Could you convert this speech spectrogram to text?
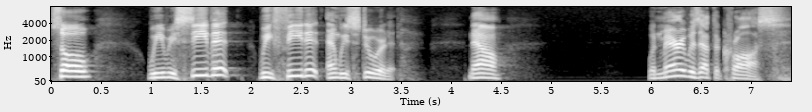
So we receive it, we feed it, and we steward it. Now, when Mary was at the cross,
